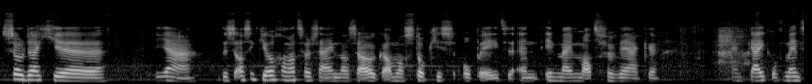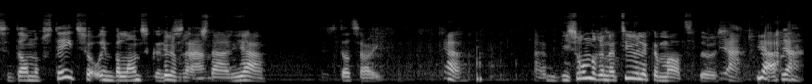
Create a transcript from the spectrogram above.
Zodat je, ja... Dus als ik yogamat zou zijn, dan zou ik allemaal stokjes opeten en in mijn mat verwerken. En kijken of mensen dan nog steeds zo in balans kunnen, Kunnen staan. staan. Ja. Dus dat zou ik Ja. Een bijzondere natuurlijke mat dus. Ja, Ja. ja,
